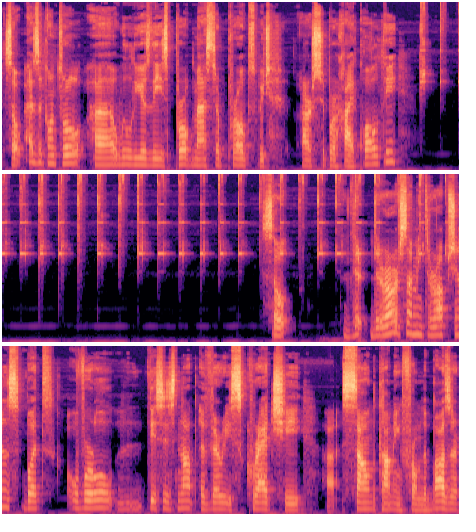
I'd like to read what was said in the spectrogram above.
so as a control uh, we'll use these probe master probes which are super high quality. So there, there are some interruptions, but overall this is not a very scratchy uh, sound coming from the buzzer.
